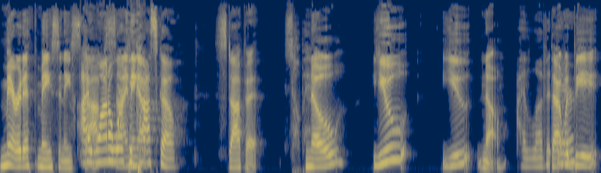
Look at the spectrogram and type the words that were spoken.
Meredith Masony. Stop I want to work at signing up. Costco. Stop it. So bad. No, you, you, no. I love it. That there. would be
